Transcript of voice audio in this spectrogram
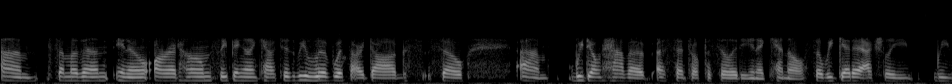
um, some of them, you know, are at home sleeping on couches. We live with our dogs, so um, we don't have a, a central facility in a kennel. So we get to actually we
